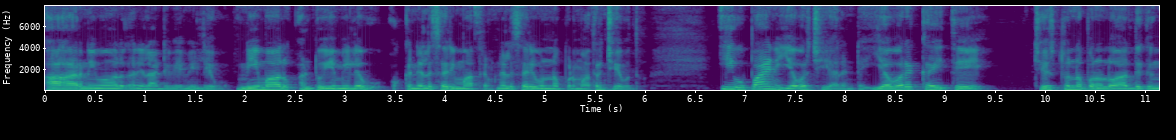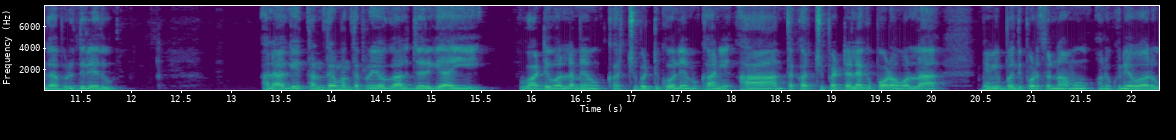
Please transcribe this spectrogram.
ఆహార నియమాలు కానీ ఇలాంటివి ఏమీ లేవు. నియమాలు అంటూ ఏమీ లేవు. ఒక్క నెలసరి మాత్రం నెలసరి ఉన్నప్పుడు మాత్రం చేయవద్దు. ఈ ఉపాయాన్ని ఎవరు చేయాలంటే ఎవరికైతే చేస్తున్న పనులు ఆర్థికంగా అభివృద్ధి లేదు అలాగే తంత్రమంత్ర ప్రయోగాలు జరిగాయి వాటి వల్ల మేము ఖర్చు పెట్టుకోలేము కానీ ఆ అంత ఖర్చు పెట్టలేకపోవడం వల్ల మేము ఇబ్బంది పడుతున్నాము అనుకునేవారు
